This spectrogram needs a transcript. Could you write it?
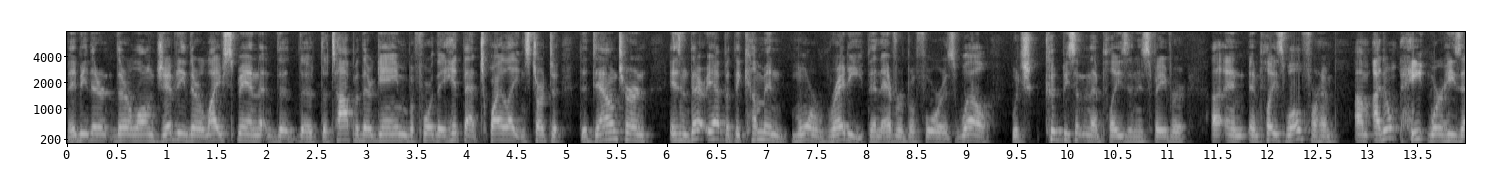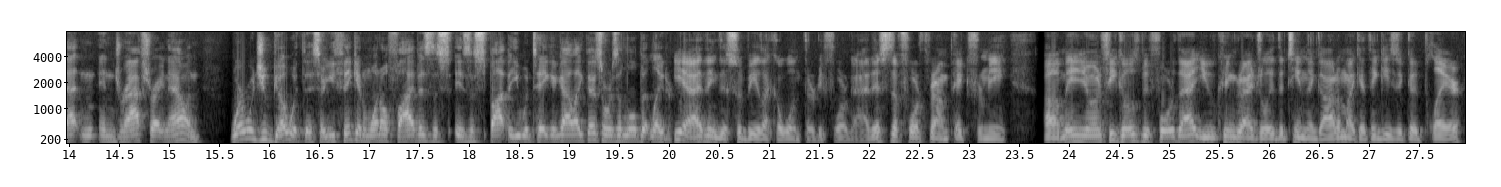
maybe their their longevity, their lifespan, the, the the top of their game before they hit that twilight and start to the downturn isn't there yet, but they come in more ready than ever before as well, which could be something that plays in his favor uh, and and plays well for him. Um, I don't hate where he's at in, in drafts right now, and where would you go with this? Are you thinking 105 is this is a spot that you would take a guy like this, or is it a little bit later? Yeah, I think this would be like a 134 guy. This is a fourth round pick for me. Um, and you know, if he goes before that, you congratulate the team that got him. Like I think he's a good player.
